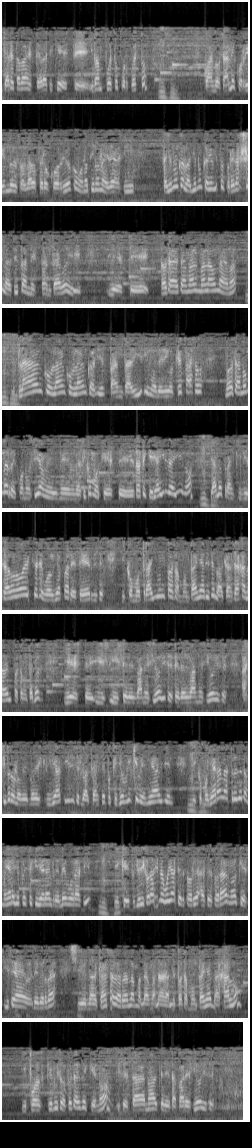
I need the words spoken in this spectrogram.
ya se estaba, este, ahora sí que este, iban puesto por puesto cuando sale corriendo el soldado, pero corrió como no tiene una idea así. O sea, yo nunca lo, yo nunca había visto correr a alguien así tan espantado y, y este, no, o sea, esa mal, mala onda, ¿no? Blanco, blanco, blanco, así espantadísimo. Le digo, ¿qué pasó? no, o sea, no me reconocía, me, me, así como que, este, o sea, se quería ir de ahí, ¿no? Ya lo tranquilizaron, no, es que se volvió a aparecer, dice, y como trae un pasamontaña, dice, lo alcancé a jalar el pasamontañas y este, y, y se desvaneció, dice, se desvaneció, dice, así, pero lo, lo describí así, dice, lo alcancé, porque yo vi que venía alguien, y como ya eran las 3 de la mañana, yo pensé que ya era el relevo, ahora sí, y que pues, yo dije, ahora sí me voy a asesorar, asesorar, ¿no? Que sí sea de verdad, si la alcanza a agarrar la, la, la, la pasamontañas, la jalo, y pues que mi sorpresa es de que no, dice, está, no, se desapareció, dice,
